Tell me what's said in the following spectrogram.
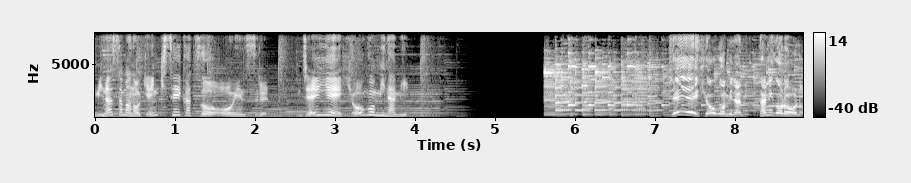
皆様の元気生活を応援する JA 兵庫南 JA 兵庫南谷五郎の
